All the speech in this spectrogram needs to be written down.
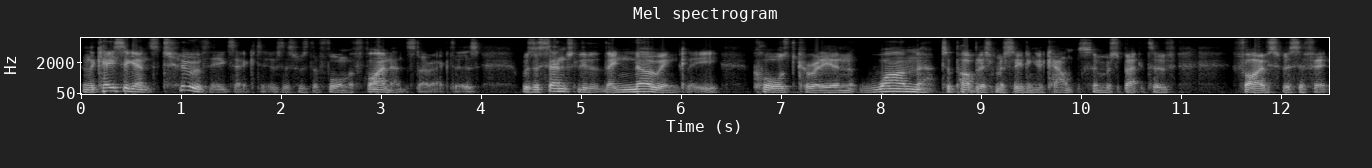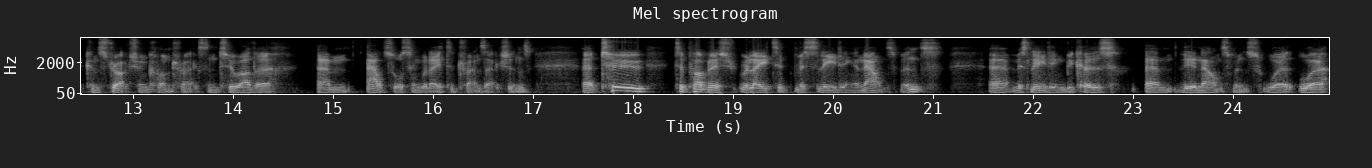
And the case against two of the executives, this was the former finance directors, was essentially that they knowingly caused Carillion, one, to publish misleading accounts in respect of five specific construction contracts and two other um, outsourcing related transactions, uh, two, to publish related misleading announcements. Uh, misleading because um, the announcements were were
